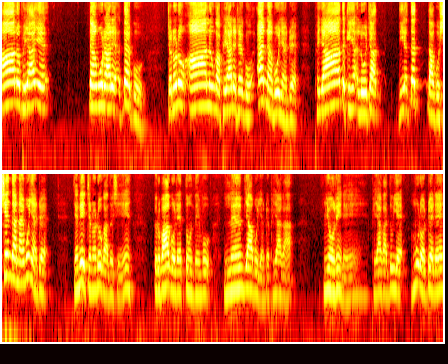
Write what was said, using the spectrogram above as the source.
အားလုံးဘုရားရဲ့တန်ဖိုးထားတဲ့အသက်ကိုကျွန်တော်တို့အားလုံးကဘုရားတဲ့ထက်ကိုအနံ့ဖို့ရန်အတွက်ဘုရားသခင်ရဲ့အလိုကျဒီအသက်တာကိုရှင်းတန်နိုင်ဖို့ရန်အတွက်ယနေ့ကျွန်တော်တို့ကဆိုရှင်သူတစ်ပါးကိုလည်းတုံသင်ဖို့လမ်းပြဖို့ရန်အတွက်ဘုရားကမျှော်လင့်တယ်ဘုရားကသူ့ရဲ့အမှုတော်အတွက်လည်း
